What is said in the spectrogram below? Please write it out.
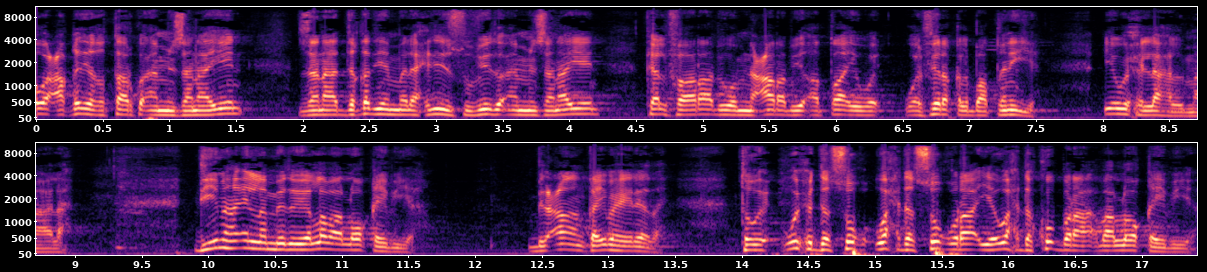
waa caqidii tataarku aaminsanaayeen. Zanaadiqadiiyo malaaxidii suufiyadu aaminsanaayeen. Kalfaaraabi wabni carabi aطaa'i walfiraq albaطiniya iyo wixii la halmaala diimaha in la mideeyo labaa loo qaybiya bidcadan qaybahay leedahay. Waxda suqra iyo waxda kubra baa loo qaybiya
